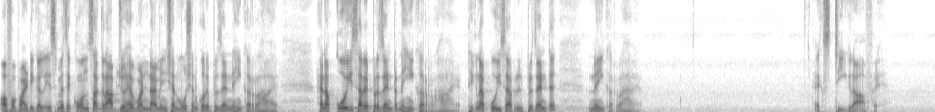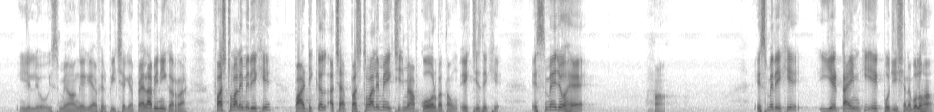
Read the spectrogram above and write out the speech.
of a particle इसमें से कौन सा ग्राफ जो है वन डायमेंशन मोशन को रिप्रेजेंट नहीं कर रहा है? है ना? कोई सा रिप्रेजेंट नहीं कर रहा है। ठीक ना? कोई सा रिप्रेजेंट नहीं कर रहा है। एक्स टी ग्राफ है। ये लो, इसमें आगे गया, फिर पीछे गया। पहला भी नहीं कर रहा है। फ़र्स्ट वाले में देखिए पार्टिकल अच्छा फ़र्स्ट वाले में एक चीज़ मैं आपको और बताऊँ। एक चीज़ देखिए, इसमें जो है हाँ इसमें देखिए, ये टाइम की एक पोजीशन है। बोलो हाँ।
